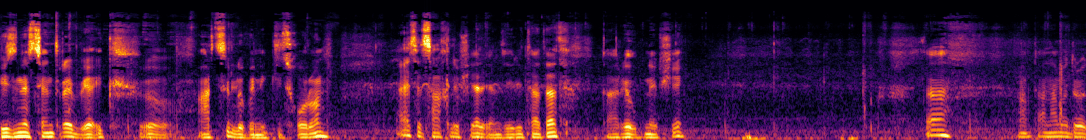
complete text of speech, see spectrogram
ბიზნეს ცენტრებია იქ არცილობენ იქ იცხოვრონ აი ესეთ სახლებში არიან ძირითადად გარეუბნებში და ამ თანამედროვე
